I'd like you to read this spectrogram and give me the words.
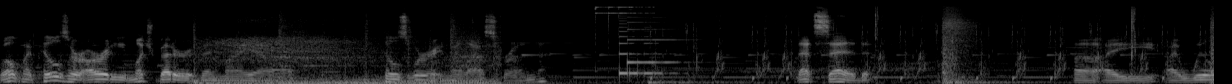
Well, my pills are already much better than my uh, pills were in my last run. That said, uh, I I willed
